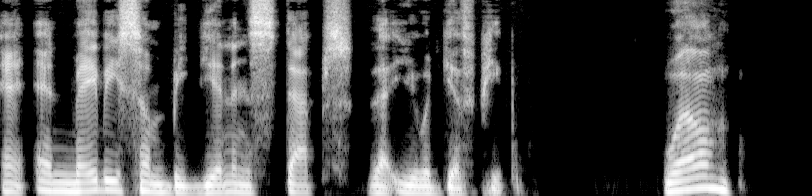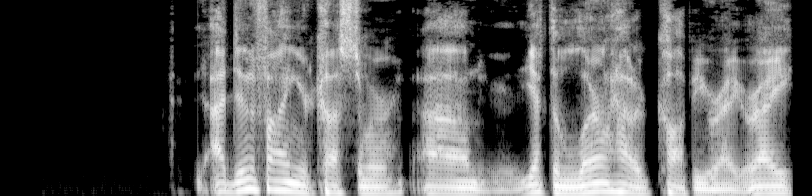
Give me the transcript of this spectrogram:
and, and maybe some beginning steps that you would give people. Well, identifying your customer, um, you have to learn how to copyright, right?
